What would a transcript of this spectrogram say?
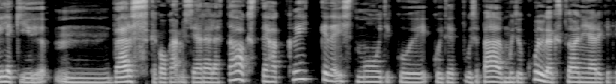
millegi mm, värske kogemise järele, et tahaks teha kõike teistmoodi, kui, kui te, kui see päev muidu kulgeks plaani järgi.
